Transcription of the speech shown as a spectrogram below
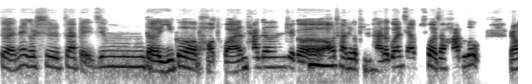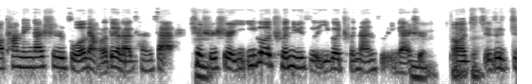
对，那个是在北京的一个跑团，它跟这个嗯 Ultra 这个品牌的关系还不错，叫 Hard Loop。然后他们应该是组了两个队来参赛，确嗯实是一一个纯女子，一个纯男子，应该是。嗯，呃，对对，这这这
